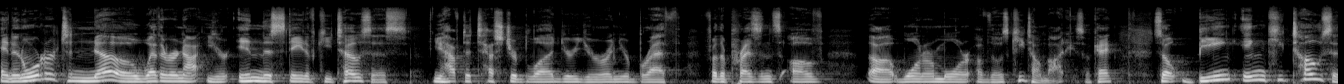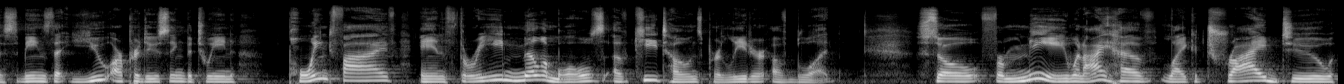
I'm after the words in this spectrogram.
And in order to know whether or not you're in this state of ketosis, you have to test your blood, your urine, your breath for the presence of uh, one or more of those ketone bodies. Okay. So being in ketosis means that you are producing between 0.5 and 3 millimoles of ketones per liter of blood. So for me, when I have like tried to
